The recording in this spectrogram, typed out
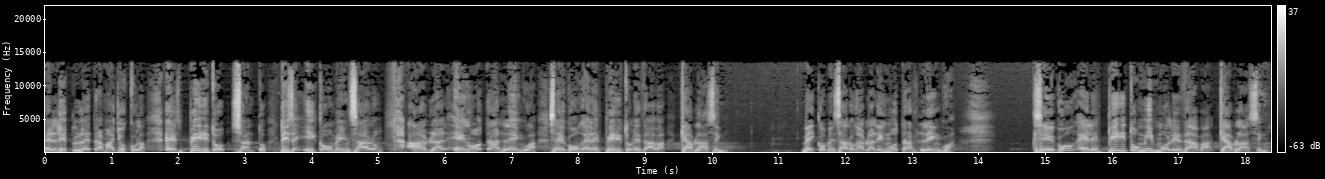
en letra mayúscula, Espíritu Santo. Dice, y comenzaron a hablar en otras lenguas, según el Espíritu les daba que hablasen. Ve, y comenzaron a hablar en otras lenguas según el Espíritu mismo les daba que hablasen.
